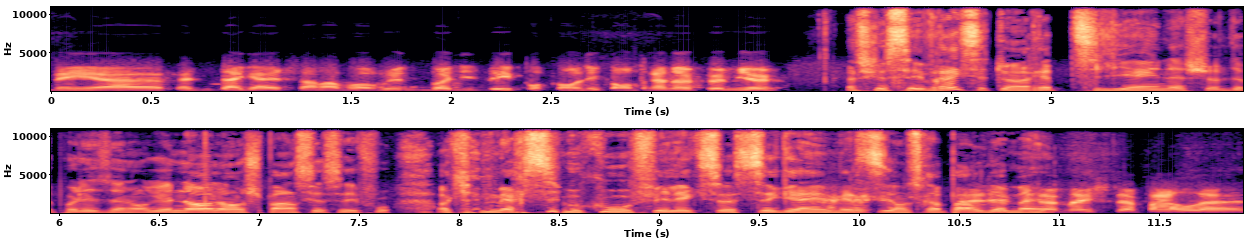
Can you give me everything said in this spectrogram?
mais euh, Fadi Daguerre semble avoir eu une bonne idée pour qu'on les comprenne un peu mieux. Est-ce que c'est vrai que c'est un reptilien, le chef de police de Longueuil? Non, non, je pense que c'est faux. OK, merci beaucoup, Félix Séguin. Merci, on se reparle demain. Demain, je te parle. euh,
